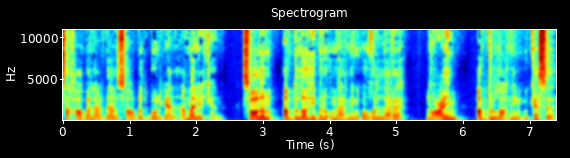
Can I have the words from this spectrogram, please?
sahobalardan sobit bo'lgan amal ekan. Solim abdulloh ibn umarning o'g'illari noaym abdullohning ukasi.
